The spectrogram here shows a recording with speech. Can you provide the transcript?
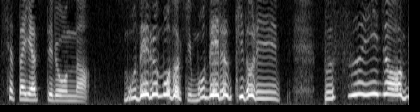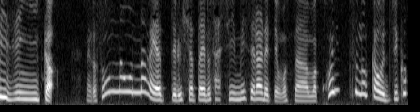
被写体やってる女。モデルもどきモデル気取りブス以上美人以下。なんかそんな女がやってる被写体の写真見せられてもさ、まあ、こいつの顔自己顕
